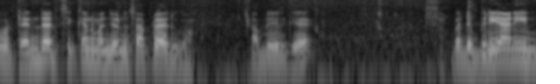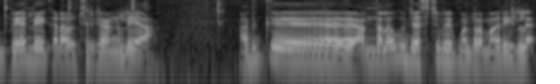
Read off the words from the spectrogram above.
ஒரு டெண்டர் சிக்கன் கொஞ்சம் சாப்பிட்டா இருக்கும். அப்படி இருக்குது பட் பிரியாணி பேர்லேயே கடை வச்சுருக்காங்க இல்லையா? அதுக்கு அந்த அளவுக்கு ஜஸ்டிஃபை பண்ணுற மாதிரி இல்லை.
